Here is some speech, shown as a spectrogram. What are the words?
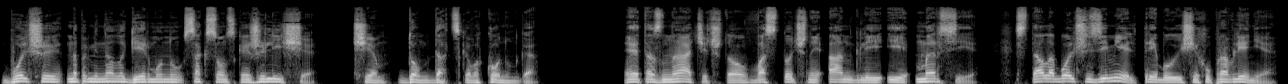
больше напоминало Гейрмуну саксонское жилище, чем дом датского конунга. Это значит, что в Восточной Англии и Мерсии стало больше земель, требующих управления.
